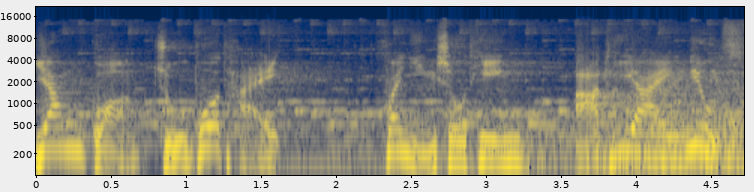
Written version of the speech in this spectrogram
央广主播台，欢迎收听 RTI News。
